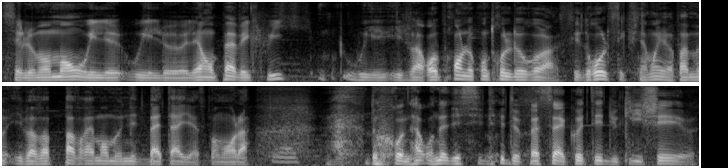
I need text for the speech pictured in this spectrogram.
c'est le moment où il, où il est en paix avec lui, où il, va reprendre le contrôle de Goa. C'est drôle, c'est que finalement, il ne va, pas, vraiment mener de bataille à ce moment-là. Donc on a, on a décidé de passer à côté du cliché euh,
